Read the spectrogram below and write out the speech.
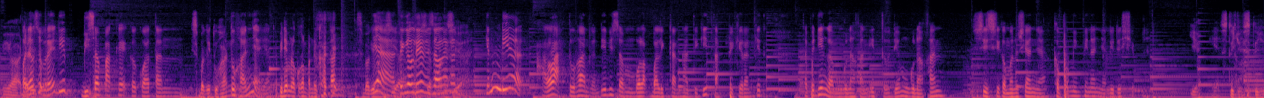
iya Padahal sebenarnya dia bisa pakai kekuatan sebagai Tuhan Tuhannya ya. tapi dia melakukan pendekatan sebagai Ya, manusia tinggal dia manusia- misalnya kan, manusia. kan dia Allah Tuhan kan, dia bisa membolak-balikkan hati kita, pikiran kita. Tapi dia nggak menggunakan itu, dia menggunakan sisi kemanusiaannya, kepemimpinannya, leadershipnya. iya setuju setuju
